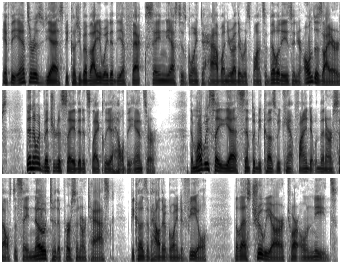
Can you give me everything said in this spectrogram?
If the answer is yes because you've evaluated the effect saying yes is going to have on your other responsibilities and your own desires, then I would venture to say that it's likely a healthy answer. The more we say yes simply because we can't find it within ourselves to say no to the person or task because of how they're going to feel, the less true we are to our own needs.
